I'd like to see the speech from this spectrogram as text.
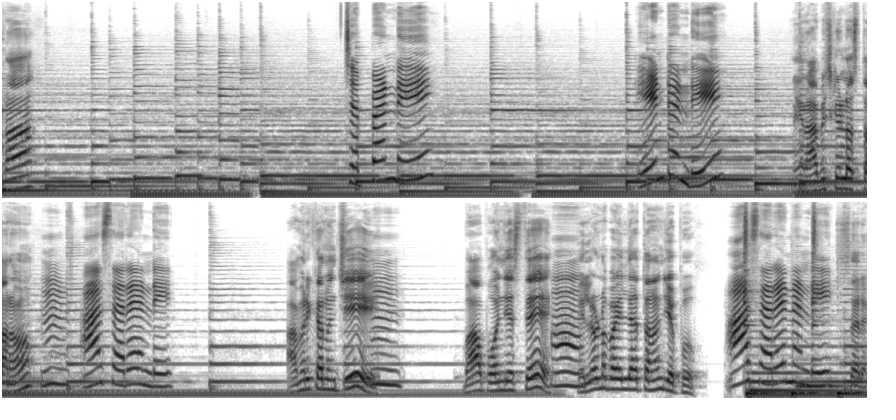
స్వప్న చెప్పండి. ఏంటండి? నేను ఆఫీస్కి వెళ్ళి వస్తాను మ్, ఆ సరే అండి. అమెరికా నుంచి మ్, బాగా ఫోన్ చేస్తే ఆ. ఎల్లుండి బయలుదేరుతానని చెప్పు. ఆ సరేనండి. సరే.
